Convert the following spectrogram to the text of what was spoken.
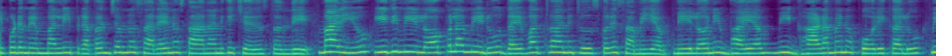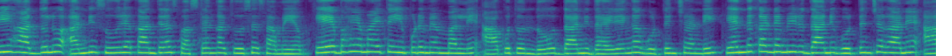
ఇప్పుడు మిమ్మల్ని ప్రపంచంలో సరైన స్థానానికి చేరుస్తుంది. మరియు ఇది మీ లోపల మీరు దైవత్వాన్ని చూసుకునే సమయం. మీలోని భయం మీ గాఢమైన కోరికలు మీ హద్దులు అన్ని సూర్యకాంతిలో స్పష్టంగా చూసే సమయం. ఏ భయం అయితే ఇప్పుడు మిమ్మల్ని ఆపుతుందో దాన్ని ధైర్యంగా గుర్తించండి. ఎందుకంటే మీరు దాన్ని గుర్తించగానే ఆ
